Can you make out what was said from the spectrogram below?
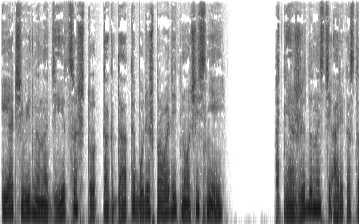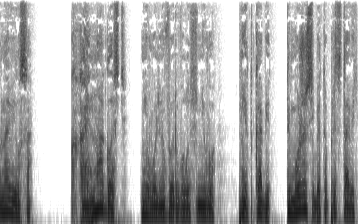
и, очевидно, надеется, что тогда ты будешь проводить ночи с ней». От неожиданности Арик остановился. «Какая наглость!» — невольно вырвалось у него. «Нет, Габи, ты можешь себе это представить?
